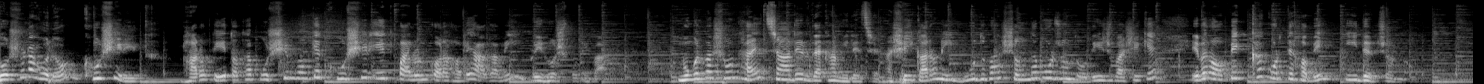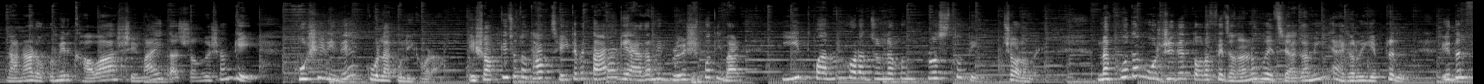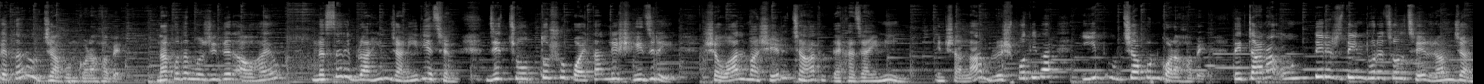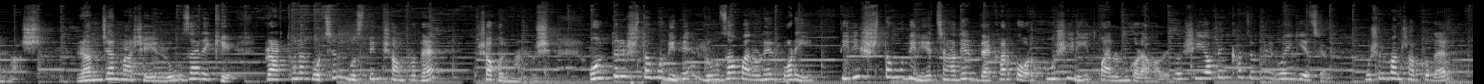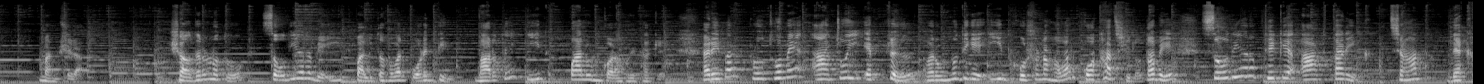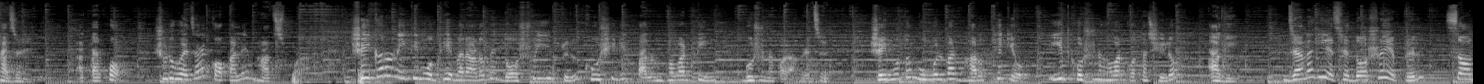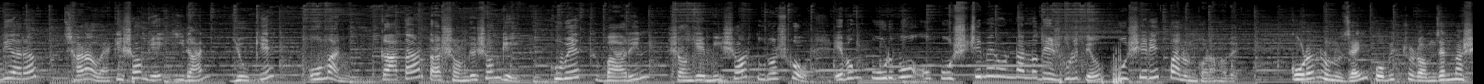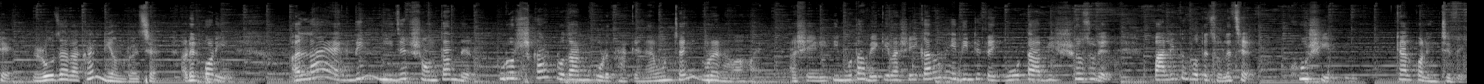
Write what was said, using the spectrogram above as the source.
ঘোষণা হলো খুশির ঈদ। ভারতে তথা পশ্চিমবঙ্গে খুশির ঈদ পালন করা হবে আগামী বৃহস্পতিবার। মঙ্গলবার সন্ধ্যায় চাঁদের দেখা মিলেছে, আর সেই কারণেই বুধবার সন্ধ্যা পর্যন্ত দেশবাসীকে এবার অপেক্ষা করতে হবে ঈদের জন্য। নানা রকমের খাওয়া, সেমাই, তার সঙ্গে সঙ্গে খুশির ঈদে কোলাকুলি করা। এই সব কিছু তো থাকছেই, তবে তার আগে আগামী বৃহস্পতিবার ঈদ পালন করার জন্য এখন প্রস্তুতি চরমে। নাখোদা মসজিদের তরফে জানানো হয়েছে আগামী এগারোই এপ্রিল ঈদ উল ফিতর উদযাপন করা হবে। নাকোদা মসজিদের আহ্বায়ক নাসির ইব্রাহিম জানিয়ে দিয়েছেন যে চোদ্দশো পঁয়তাল্লিশ হিজড়ি শওয়াল মাসের চাঁদ দেখা যায়নি। ইনশাল্লাহ বৃহস্পতিবার ঈদ উদযাপন করা হবে। তাই টানা উনত্রিশ দিন ধরে চলছে রমজান মাস। রমজান মাসে রোজা রেখে প্রার্থনা করছেন মুসলিম সম্প্রদায়ের সকল মানুষ। উনত্রিশতম দিনে রোজা পালনের পরেই তিরিশতম দিনে চাঁদের দেখার পর খুশির ঈদ পালন করা হবে। তো সেই অপেক্ষার জন্য রয়ে গিয়েছেন মুসলমান সম্প্রদায়ের মানুষেরা। সাধারণত সৌদি আরবে ঈদ পালিত হওয়ার পরের দিন ভারতে ঈদ পালন করা হয়ে থাকে। আর এবার প্রথমে আটই এপ্রিল আবার অন্যদিকে ঈদ ঘোষণা হওয়ার কথা ছিল। তবে সৌদি আরব থেকে আট তারিখ চাঁদ দেখা যায়নি। আর তারপর শুরু হয়ে যায় কপালে ভাঁজ পড়া। সেই কারণে ইতিমধ্যে এবার আরবে দশই এপ্রিল খুশির ঈদ পালন হওয়ার দিন ঘোষণা করা হয়েছে। সেই মতো মঙ্গলবার ভারত থেকেও ঈদ ঘোষণা হওয়ার কথা ছিল আগেই। জানা গিয়েছে, দশই এপ্রিল সৌদি আরব ছাড়াও একই সঙ্গে ইরান, ইউকে, ওমান, কাতার, তার সঙ্গে সঙ্গে কুয়েত, বাহরিন, সঙ্গে মিশর, তুরস্ক এবং পূর্ব ও পশ্চিমের অন্যান্য দেশগুলিতেও খুশির ঈদ পালন করা হবে। কোরআন অনুযায়ী পবিত্র রমজান মাসে রোজা রাখার নিয়ম রয়েছে। আর এরপরই আল্লাহ একদিন নিজের সন্তানদের পুরস্কার প্রদান করে থাকেন, এমনটাই ধরে নেওয়া হয়। আর সেই রীতি মোতাবেক এবার সেই কারণে এই দিনটিতে গোটা বিশ্বজুড়ে পালিত হতে চলেছে খুশির ক্যালকলিং টিভি।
